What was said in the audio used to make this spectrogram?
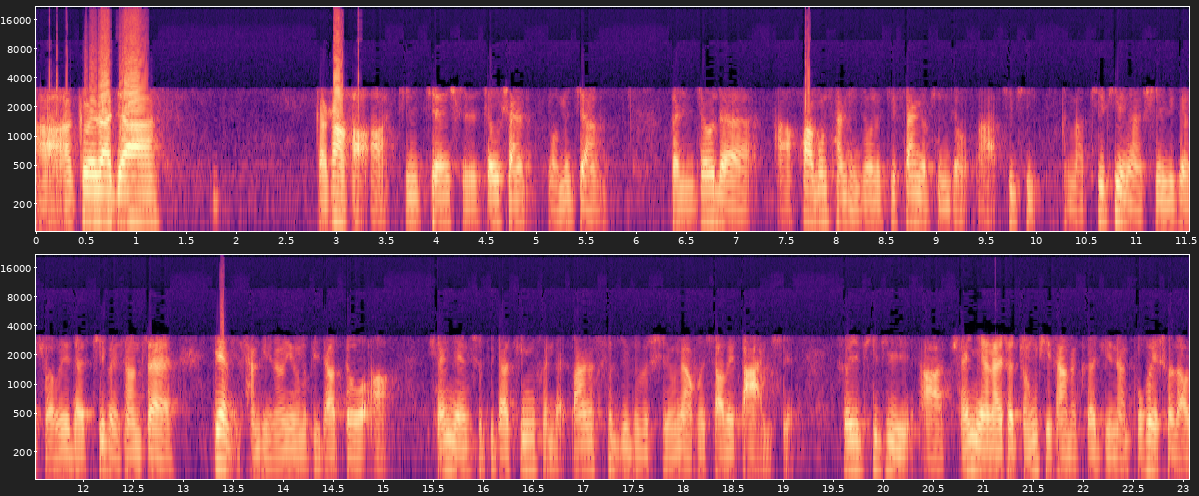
啊，各位大家早上好啊！今天是周三，我们讲本周的啊化工产品中的第三个品种啊 PP。那么 PP 呢是一个所谓的基本上在电子产品上用的比较多啊，全年是比较均衡的，当然四季度的使用量会稍微大一些，所以 PP 啊全年来说总体上的格局呢不会受到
